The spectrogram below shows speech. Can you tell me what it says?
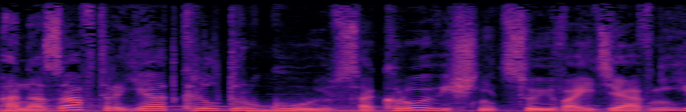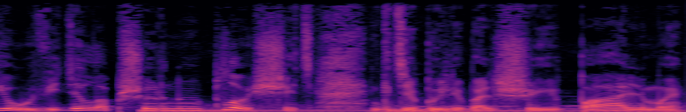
А на завтра я открыл другую сокровищницу и, войдя в нее, увидел обширную площадь, где были большие пальмы,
